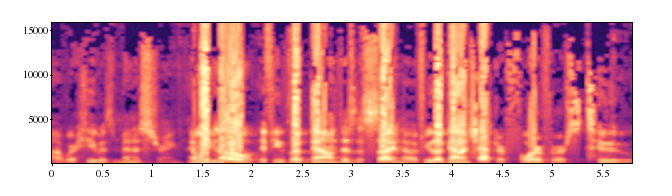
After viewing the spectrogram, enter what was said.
uh, where he was ministering. And we know, if you look down, this is a side note, if you look down in chapter 4, verse 2,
